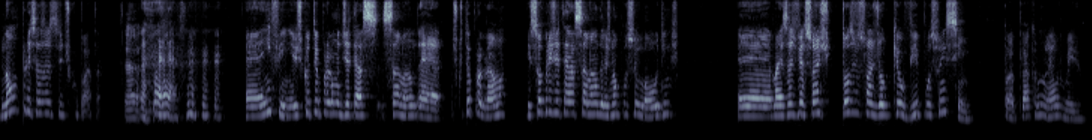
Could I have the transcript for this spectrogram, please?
Não precisa se desculpar, tá? É, É, enfim, eu escutei o programa de GTA San Andreas. É, escutei o programa. E sobre GTA San Andreas não possui loadings. é, mas as versões, todas as versões de jogo que eu vi possuem sim. Pô, pior que eu não lembro mesmo.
